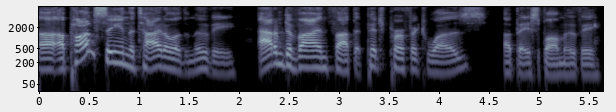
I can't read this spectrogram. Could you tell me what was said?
uh, upon seeing the title of the movie, Adam Devine thought that Pitch Perfect was a baseball movie.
